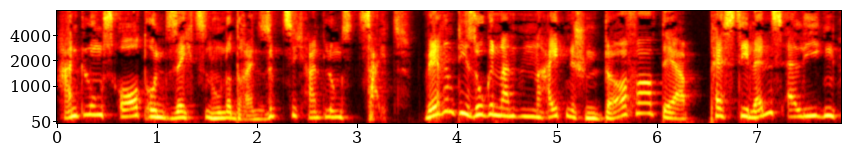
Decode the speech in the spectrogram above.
Handlungsort und 1673 Handlungszeit. Während die sogenannten heidnischen Dörfer der Pestilenz erliegen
